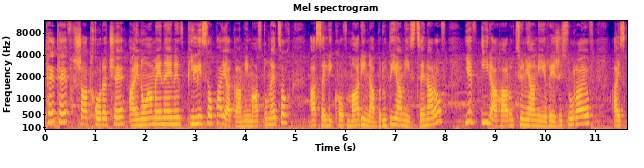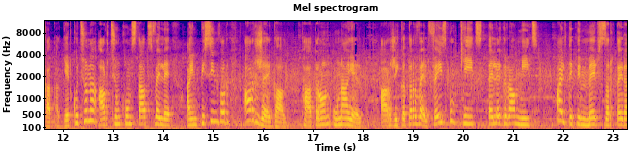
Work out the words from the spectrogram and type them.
Թեթև շատ խորը չէ, այնուամենայնիվ փիլիսոփայական իմաստ ունեցող ասելիքով Մարինա Բրուտյանի սցենարով եւ Իրա Հարությունյանի ռեժիսուրայով այս կատակերգությունը արդյունքում ստացվել է այնպիսին, որ արժե գալ թատրոն ու նայել, արժի կտրվել Facebook-ից, Telegram-ից, այլ տիպի մեր սրտերը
